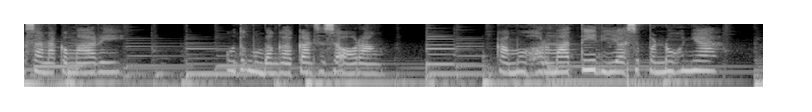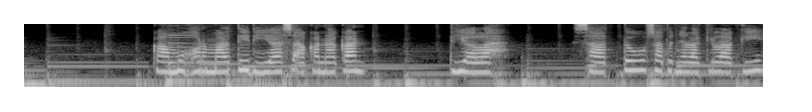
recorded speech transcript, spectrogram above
ke sana kemari untuk membanggakan seseorang kamu hormati dia sepenuhnya. Kamu hormati dia seakan-akan dialah satu-satunya laki-laki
